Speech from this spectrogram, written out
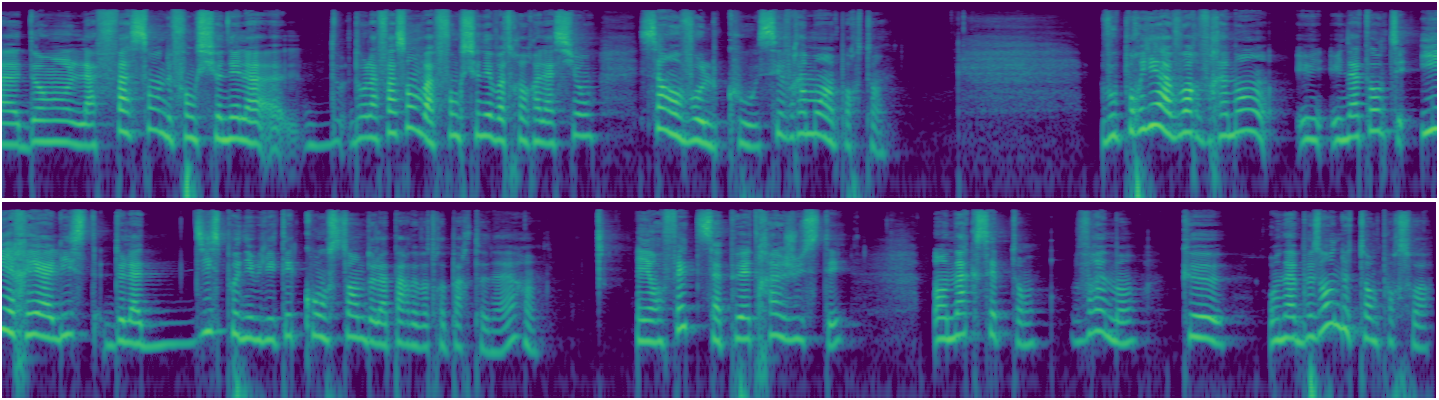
euh, dans la façon de fonctionner, dans la façon dont va fonctionner votre relation, ça en vaut le coup. C'est vraiment important vous pourriez avoir vraiment une, attente irréaliste de la disponibilité constante de la part de votre partenaire. Et en fait, ça peut être ajusté en acceptant vraiment que on a besoin de temps pour soi,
